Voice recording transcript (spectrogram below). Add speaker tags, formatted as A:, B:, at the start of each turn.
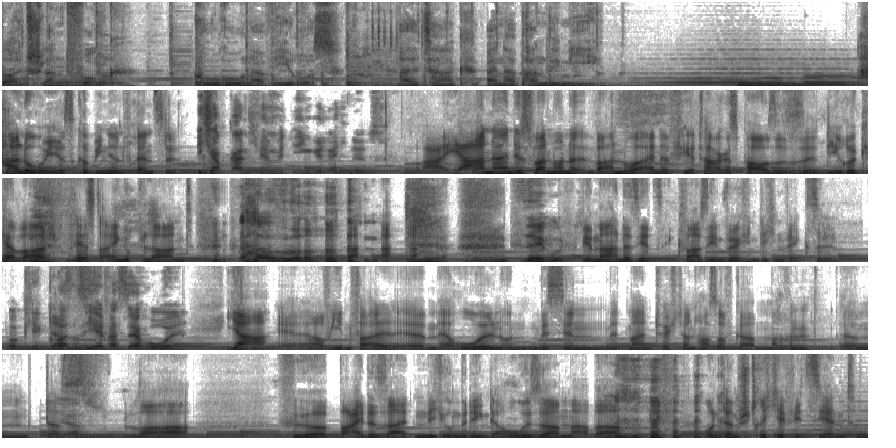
A: Deutschlandfunk. Coronavirus. Alltag einer Pandemie.
B: Hallo, hier ist Corbinian Frenzel.
C: Ich habe gar nicht mehr mit Ihnen gerechnet.
B: Ah, ja, nein, es war nur eine, war nur eine Viertagespause. Die Rückkehr war fest eingeplant.
C: Also, sehr gut.
B: Wir machen das jetzt quasi im wöchentlichen Wechsel.
C: Okay,
B: Das
C: konnten
B: ist-
C: Sie etwas erholen?
B: Ja, äh, auf jeden Fall ähm, erholen und ein bisschen mit meinen Töchtern Hausaufgaben machen. Ähm, das war für beide Seiten nicht unbedingt erholsam, aber unterm Strich effizient.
